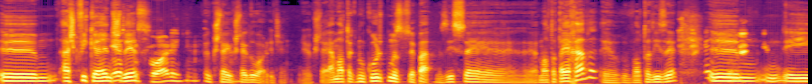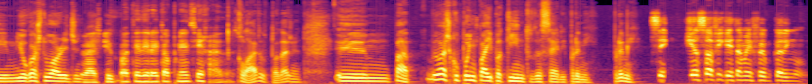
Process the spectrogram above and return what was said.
Hum, acho que fica antes Este desse. o Origin? Eu gostei, eu gostei do Origin. Eu gostei. Há malta que não curte, mas epá, mas isso é. A malta está errada, eu volto a dizer. Hum, e eu gosto do Origin. Eu acho que pode ter direito a opiniões erradas. Claro, toda a gente. Hum, pá, eu acho que eu ponho para aí para quinto da série, para mim. Para mim. Sim, e eu só fiquei também foi um bocadinho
